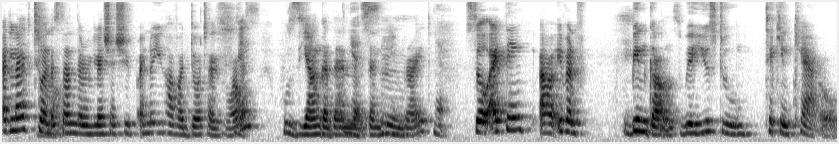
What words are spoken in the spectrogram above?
I'd like to understand the relationship. I know you have a daughter as well, Yes. who's younger than Yes. than him, right? yeah So I think uh, even being girls, we're used to taking care of.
